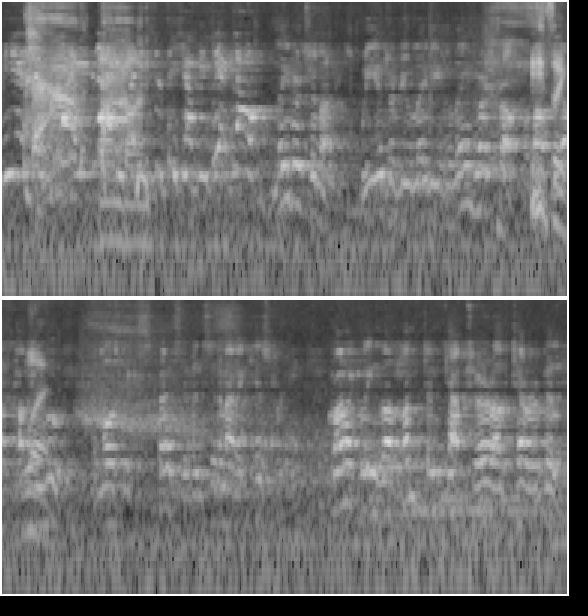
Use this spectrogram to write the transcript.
Wir sind frei, nicht sicher, wie wir glauben. Later tonight, we interview Lady Helene herself about He's the like, upcoming what? movie, the most expensive in cinematic history, chronicling the hunt and capture of Terror Billy.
